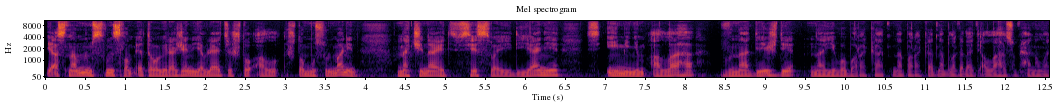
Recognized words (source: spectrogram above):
И основным смыслом этого выражения является, что, ал, что мусульманин начинает все свои деяния с именем Аллаха, в надежде на его баракат, на баракат, на благодать Аллаха Субхану Ва.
